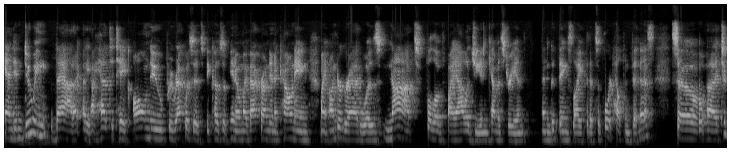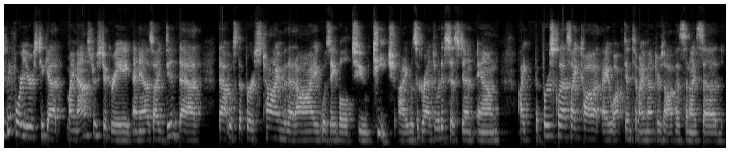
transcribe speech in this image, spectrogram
and in doing that, I, I, had to take all new prerequisites because of, you know, my background in accounting. My undergrad was not full of biology and chemistry and, and good things like that support health and fitness. So uh, it took me four years to get my master's degree. And as I did that, that was the first time that I was able to teach. I was a graduate assistant and I the first class I taught, I walked into my mentor's office and I said,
